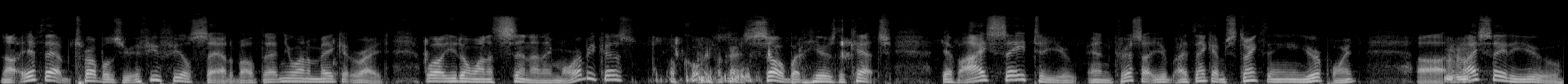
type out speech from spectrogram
Now, if that troubles you, if you feel sad about that and you want to make it right, well, you don't want to sin anymore because, of course. Okay. So, but here's the catch: if I say to you, and Chris, I, you, I think I'm strengthening your point. Uh, If I say to you,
